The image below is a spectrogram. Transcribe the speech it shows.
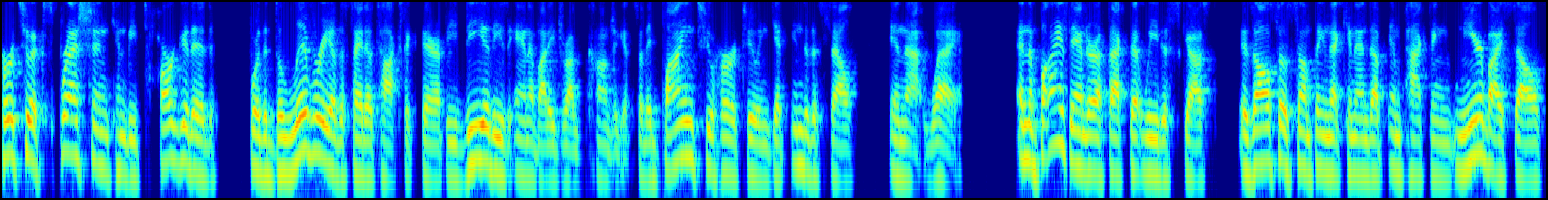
HER2 expression can be targeted for the delivery of the cytotoxic therapy via these antibody drug conjugates. So they bind to HER2 and get into the cell in that way. And the bystander effect that we discussed is also something that can end up impacting nearby cells,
